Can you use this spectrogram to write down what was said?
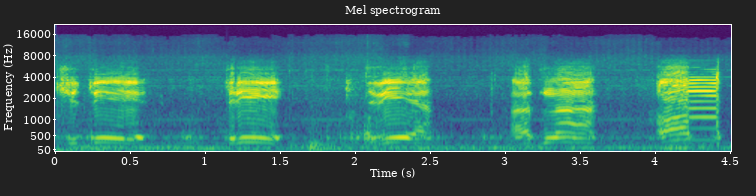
Четыре, три, две, одна, оп!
